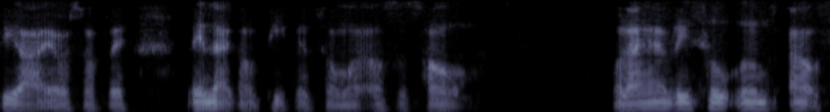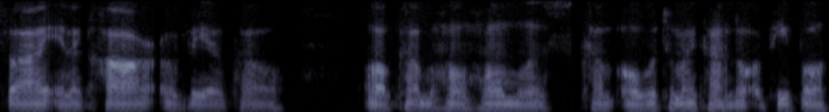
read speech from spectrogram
FBI or something, they're not going to peep in someone else's home. When I have these hoodlums outside in a car or vehicle or come home homeless, come over to my condo or people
